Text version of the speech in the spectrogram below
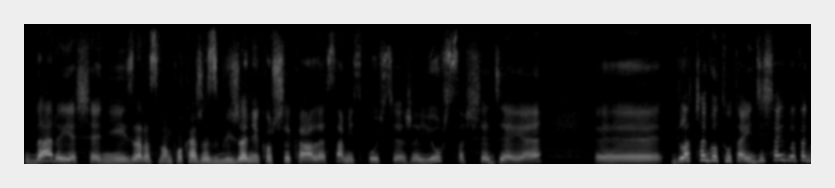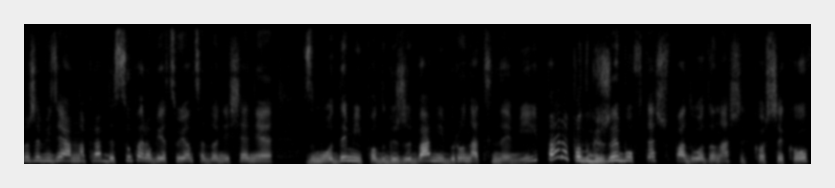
dary jesieni. Zaraz Wam pokażę zbliżenie koszyka, ale sami spójrzcie, że już coś się dzieje. Yy, Dlaczego tutaj dzisiaj? Dlatego, że widziałam naprawdę super obiecujące doniesienie z młodymi podgrzybami brunatnymi. Parę podgrzybów też wpadło do naszych koszyków.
